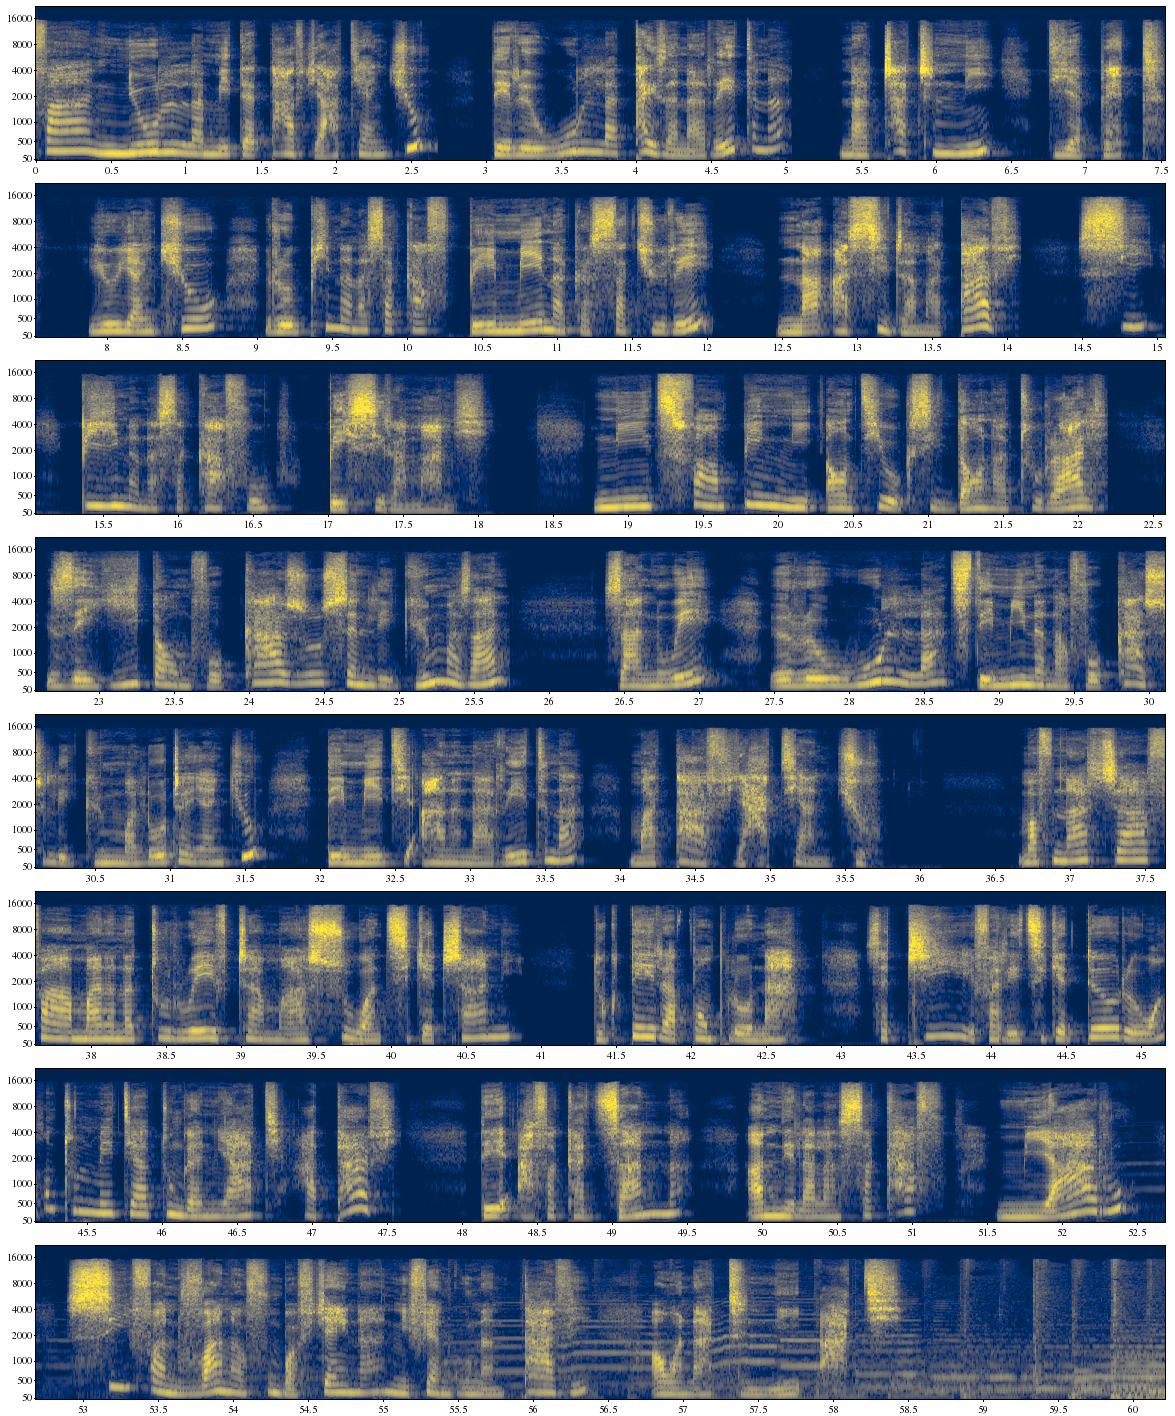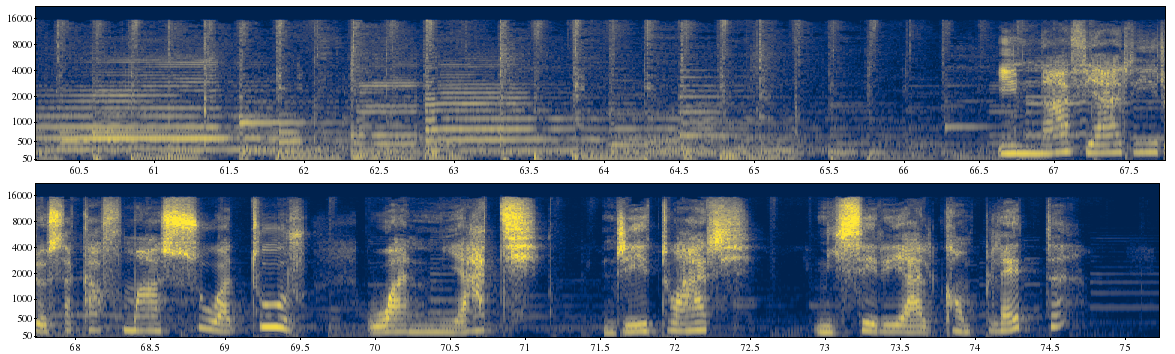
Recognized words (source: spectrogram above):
fa ny olona mety hatavy aty ihany koa dia ireo olona taizan'aretina na tratry ny diabète. Eo ihany koa ireo mpihinana sakafo be menaka saturé na asidra matavy sy mpihinana sakafo be siramamy. ny tsy fahampian'ny antioxydants natoraly izay hita ao amin'ny voankazo sy ny legioma izany, izany hoe ireo olona tsy dia mihinana voankazo sy legioma loatra ihany koa dia mety hanana aretina matavy aty ihany koa. Mahafinaritra fa manana torohevitra mahasoa antsika hatrany Dokotera Pamplona, satria efa rentsika teo ireo antony mety hahatonga ny aty hatavy dia afaka janona amin'ny alalan'ny sakafo miaro sy fanovana ny fomba fiaina ny fiangonan'ny tavy ao anatin'ny aty. Inona avy ary ireo sakafo mahasoa atoro? ho an'ny aty. Ndreto ary ny céréales complètes,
